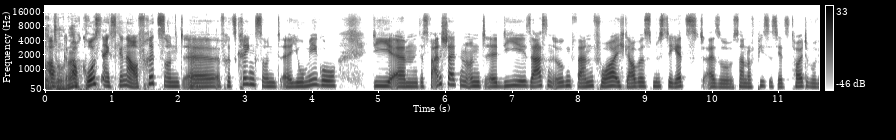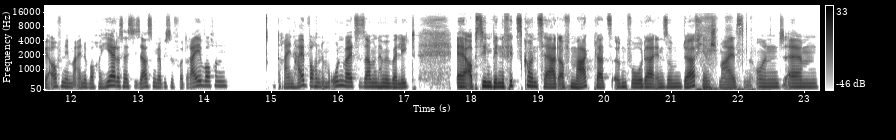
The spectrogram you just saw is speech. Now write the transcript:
auch, so, ne? auch großen Ex, genau, Fritz und äh, Fritz Krings und äh, Jo Mego, die ähm, das veranstalten und äh, die saßen irgendwann vor, ich glaube, es müsste jetzt, also Sound of Peace ist jetzt heute, wo wir aufnehmen, eine Woche her. Das heißt, die saßen, glaube ich, so vor drei Wochen dreieinhalb Wochen im Odenwald zusammen und haben überlegt, äh, ob sie ein Benefizkonzert auf dem Marktplatz irgendwo da in so einem Dörfchen schmeißen. Und ähm,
